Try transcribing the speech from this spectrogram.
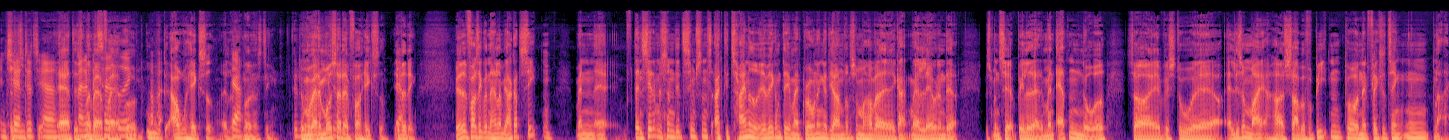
Enchanted, ja. Ja, det er sådan at være for uh, afhekset, eller ja. noget af den stil. Det, Det må være det modsatte af for hekset. Jeg Ja. ved det ikke. Jeg ved faktisk ikke, hvad den handler om. Jeg har godt set den, men øh, den ser nemlig sådan lidt Simpsons-agtigt tegnet ud. Jeg ved ikke, om det er Matt Groening og de andre, som har været i gang med at lave den der, hvis man ser billedet af det. Men er den noget? Så øh, hvis du øh, er ligesom mig, har sappet forbi den på Netflix og tænkt, mm, nej.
